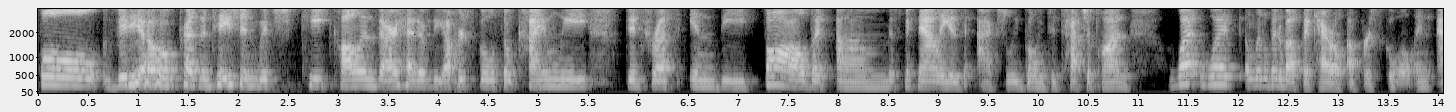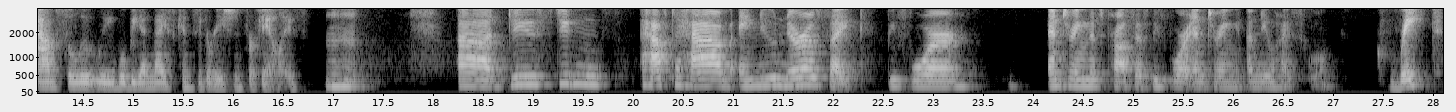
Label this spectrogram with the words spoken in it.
full video presentation, which Kate Collins, our head of the upper school, so kindly did for us in the fall. But um, Ms. McNally is actually going to touch upon what what a little bit about the Carroll Upper School, and absolutely will be a nice consideration for families. Mm-hmm. Uh, do students have to have a new neuropsych before entering this process, before entering a new high school? Great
